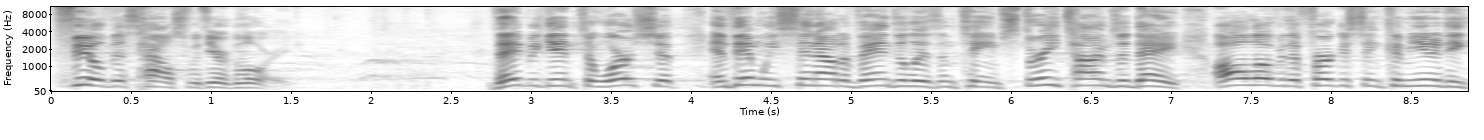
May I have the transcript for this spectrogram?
Fill this house with your glory. They begin to worship, and then we sent out evangelism teams three times a day all over the Ferguson community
